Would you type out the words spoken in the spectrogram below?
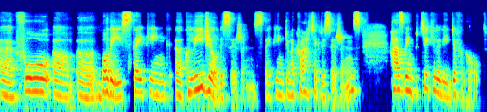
uh, for um, uh, bodies taking uh, collegial decisions, taking democratic decisions, has been particularly difficult.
